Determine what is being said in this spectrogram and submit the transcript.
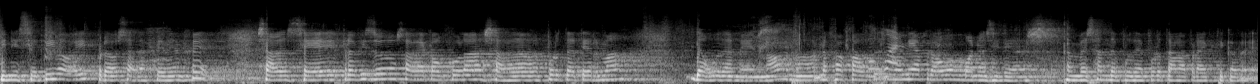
iniciativa, oi? Però s'ha de fer ben fet. S'ha de ser previsor, s'ha de calcular, s'ha de portar a terme degudament, no? No, no fa falta, no n'hi ha prou amb bones idees. També s'han de poder portar a la pràctica bé.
